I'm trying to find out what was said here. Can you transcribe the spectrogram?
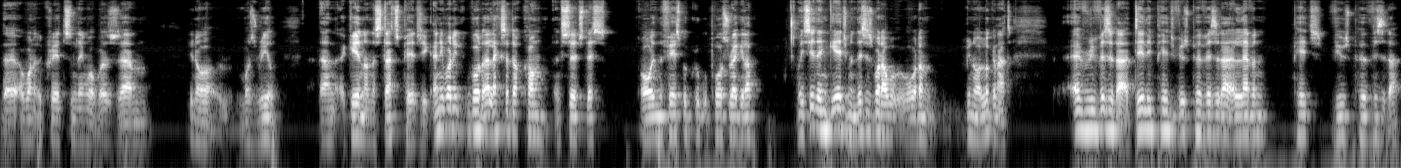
The, I wanted to create something what was, um, you know, was real. And again, on the stats page, you, anybody can go to alexa.com and search this, or in the Facebook group, we post regular. We see the engagement. This is what I what I'm, you know, looking at. Every visitor, daily page views per visitor, 11 page views per visitor.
